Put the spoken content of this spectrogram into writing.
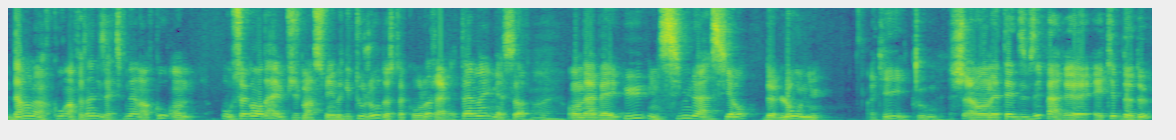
dans leurs cours, en faisant des activités dans leurs cours. On- au secondaire, et puis je m'en souviendrai toujours de ce cours-là, j'avais tellement aimé ça Ouais. on avait eu une simulation de l'ONU. Ok, cool. On était divisé par équipe de deux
